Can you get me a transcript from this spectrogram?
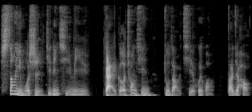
商业模式决定企业命运，改革创新铸造企业辉煌。大家好，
